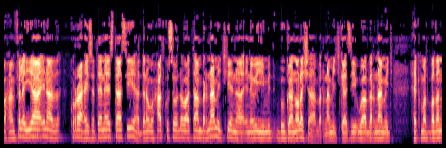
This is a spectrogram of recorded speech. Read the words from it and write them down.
waxaan filayaa inaad ku raaxaysateen heestaasi. Haddana waxaad ku soo dhowaataan barnaamijkeenna inaga yimid bugga nolosha. Barnaamijkaasi waa barnaamij xikmad badan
